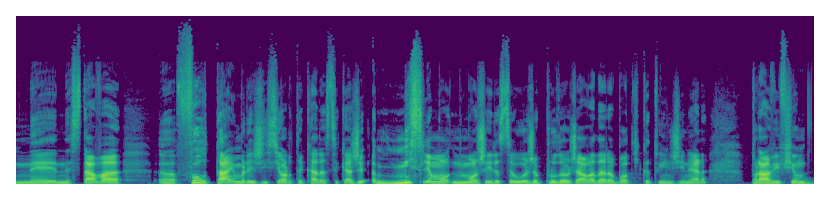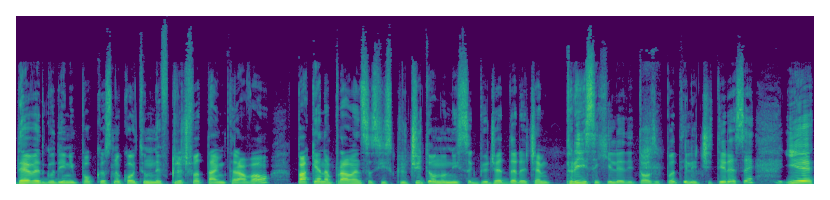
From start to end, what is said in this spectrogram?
не, не става фултайм режисьор, така да се каже, мисля, може и да се лъжа, продължава да работи като инженер, прави филм 9 години по-късно, който не включва тайм travel, пак е направен с изключително нисък бюджет, да речем 30 хиляди този път или 40 и е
